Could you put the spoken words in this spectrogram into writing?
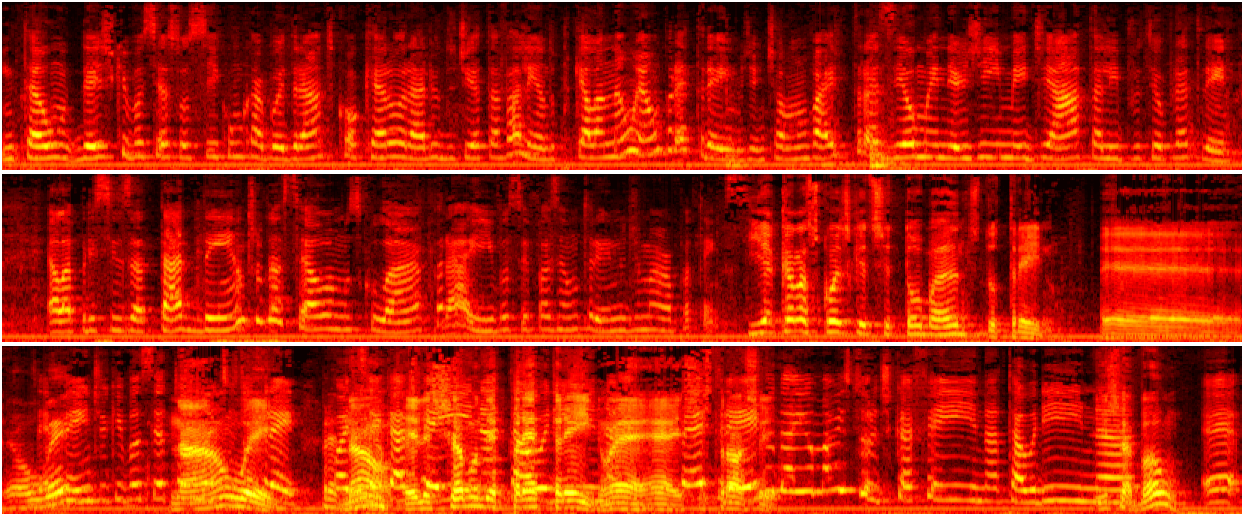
Então, desde que você associe com carboidrato, qualquer horário do dia está valendo. Porque ela não é um pré-treino, gente. Ela não vai trazer uma energia imediata ali para o seu pré-treino. Ela precisa estar dentro da célula muscular para aí você fazer um treino de maior potência. E aquelas coisas que se toma antes do treino? É... Depende do que você toma Não, antes do whey. treino. Pode Não, ser cafeína, eles chamam de pré-treino, taurina. é, é, Pré-treino, aí. daí uma mistura de cafeína, taurina. Isso é bom? É,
